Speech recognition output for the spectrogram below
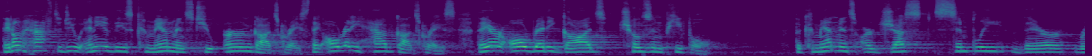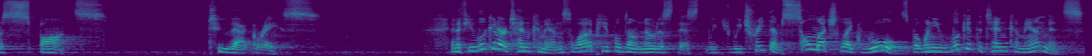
They don't have to do any of these commandments to earn God's grace. They already have God's grace. They are already God's chosen people. The commandments are just simply their response to that grace. And if you look at our Ten Commandments, a lot of people don't notice this. We, we treat them so much like rules, but when you look at the Ten Commandments,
